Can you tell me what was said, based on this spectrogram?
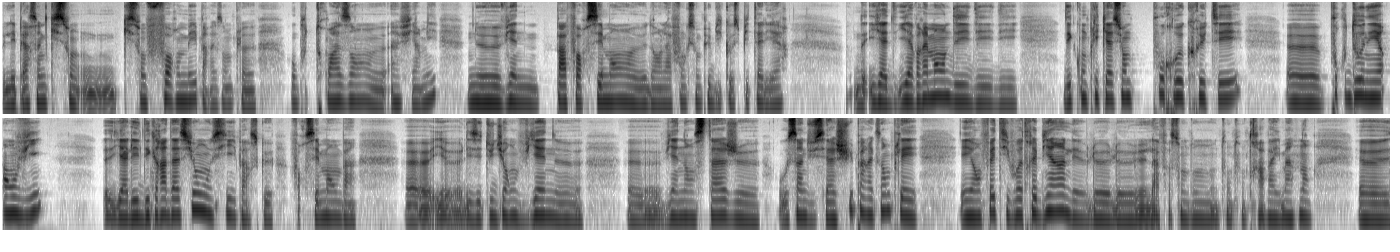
les personnes qui sont, qui sont formées, par exemple, au bout de trois ans infirmiers, ne viennent pas forcément dans la fonction publique hospitalière. Il y a, il y a vraiment des, des, des, complications pour recruter, pour donner envie. Il y a les dégradations aussi, parce que forcément, ben, les étudiants viennent euh, viennent en stage euh, au sein du CHU, par exemple, et, et, en fait, ils voient très bien la façon dont, on travaille maintenant. Euh,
